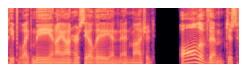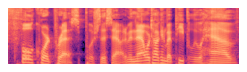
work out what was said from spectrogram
people like me and Ayaan Hirsi Ali and, and Maajid. All of them, just full court press, push this out. I mean, now we're talking about people who have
